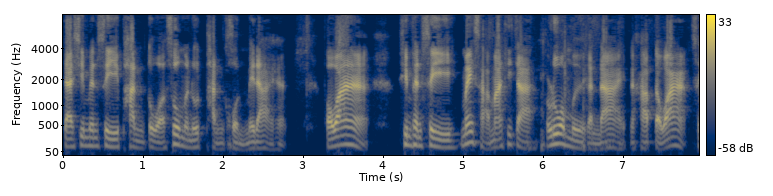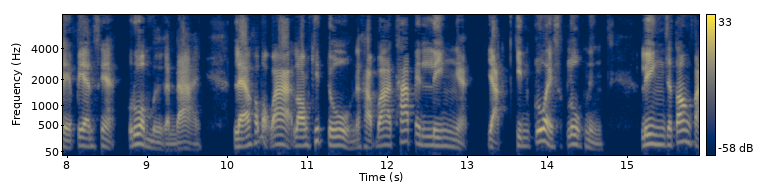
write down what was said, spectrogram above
แต่ชิมเพนซีพันตัวสู้มนุษย์พันคนไม่ได้ฮะเพราะว่าชิมเพนซีไม่สามารถที่จะร่วมมือกันได้นะครับ แต่ว่า sapiens เนี่ยร่วมมือกันได้ แล้วเขาบอกว่าลองคิดดูนะครับว่าถ้าเป็นลิงเนี่ยอยากกินกล้วยสักลูกหนึ่งลิงจะต้องไป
